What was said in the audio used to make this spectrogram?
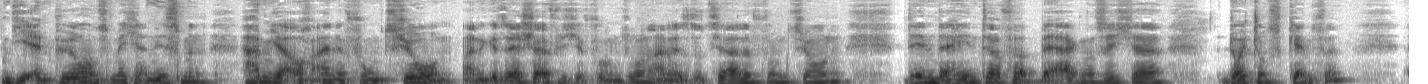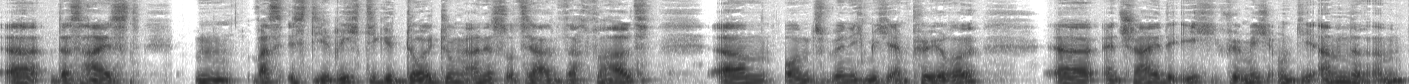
die Empörungsmechanismen haben ja auch eine Funktion, eine gesellschaftliche Funktion, eine soziale Funktion, denn dahinter verbergen sich ja Deutungskämpfe. Äh, das heißt, hm, was ist die richtige Deutung eines sozialen Sachverhalts? Ähm, und wenn ich mich empöre, äh, entscheide ich für mich und die anderen,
